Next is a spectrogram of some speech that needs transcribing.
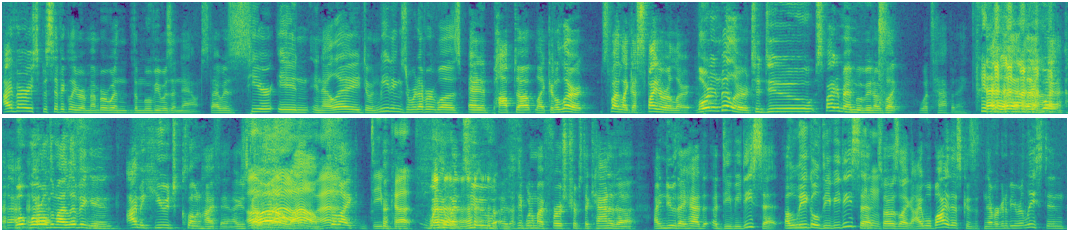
I very specifically remember when the movie was announced. I was here in, in LA doing meetings or whatever it was, and it popped up like an alert, like a spider alert. Lord and Miller to do Spider-Man movie, and I was like, what's happening? like, what, what, world am I living in? I'm a huge Clone High fan. I just oh, wow. wow. So like deep cut. when I went to I think one of my first trips to Canada, I knew they had a DVD set, a legal DVD set. Mm-hmm. So I was like, I will buy this because it's never going to be released in,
